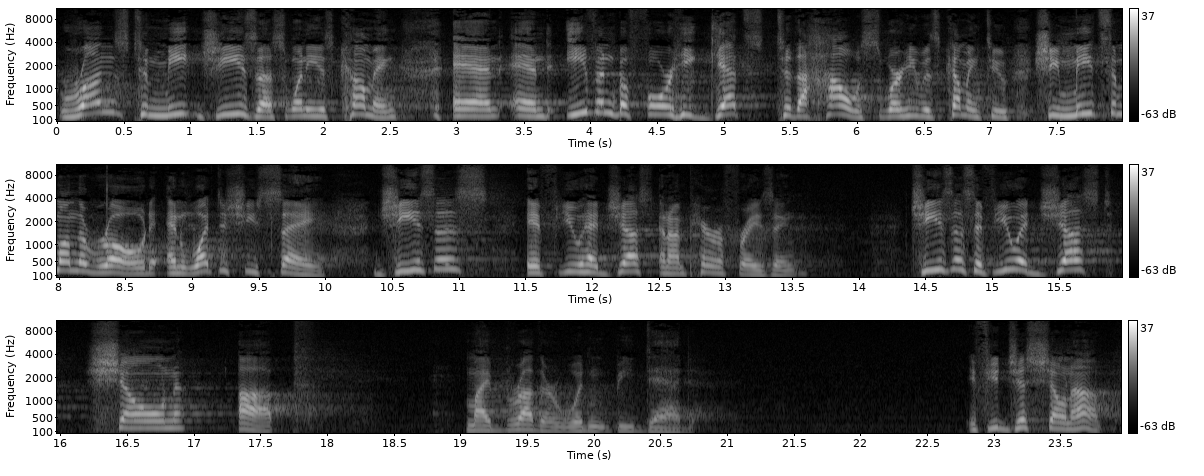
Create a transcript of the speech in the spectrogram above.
runs to meet Jesus when he is coming. And, and even before he gets to the house where he was coming to, she meets him on the road. And what does she say? Jesus, if you had just, and I'm paraphrasing, Jesus, if you had just shown up, my brother wouldn't be dead. If you'd just shown up,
